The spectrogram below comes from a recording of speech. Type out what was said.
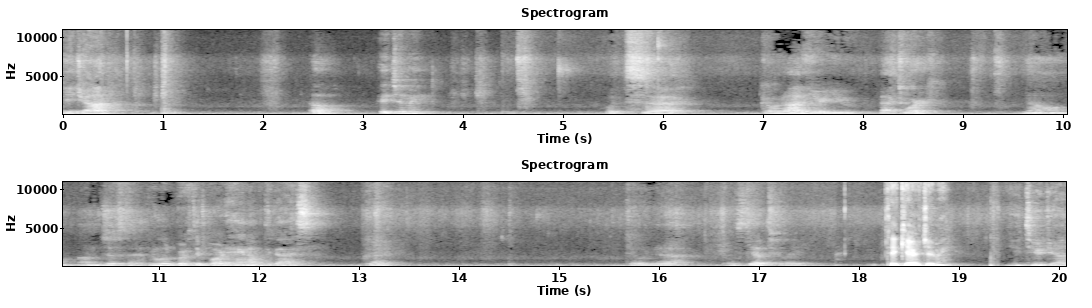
Hey, John. Oh, hey, Jimmy. What's uh, going on here? You back to work? No, I'm just having a little birthday party, hanging out with the guys. Okay. Don't uh, don't stay up too late. Take care, Jimmy. You too, John.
